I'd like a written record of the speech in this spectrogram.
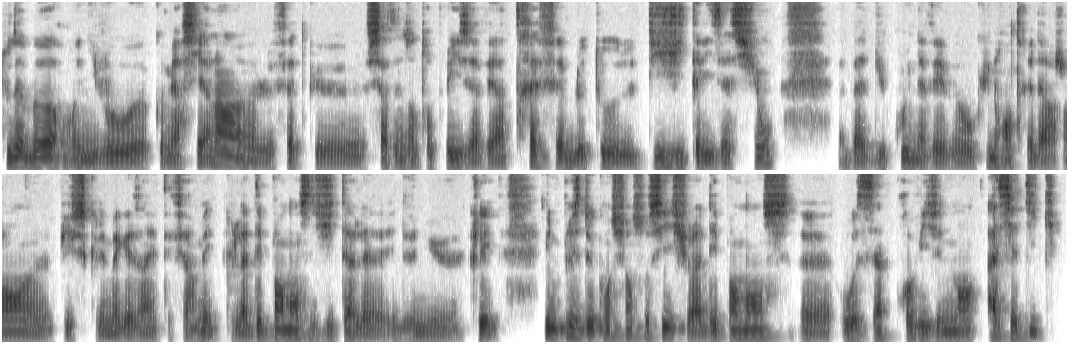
Tout d'abord au niveau euh, commercial, hein, le fait que certaines entreprises avaient un très faible taux de digitalisation, euh, bah, du coup n'avaient aucune rentrée d'argent euh, puisque les magasins étaient fermés. La dépendance digitale est devenue clé. Une prise de conscience aussi sur la dépendance aux approvisionnements asiatiques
